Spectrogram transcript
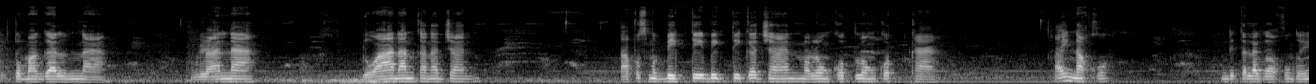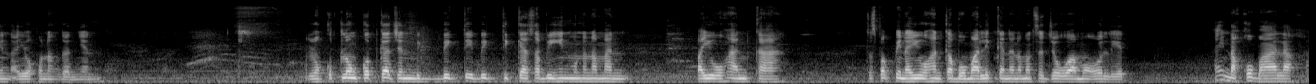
Pag tumagal na, wala na, Luwanan ka na dyan. Tapos magbigti-bigti ka dyan. Malungkot-lungkot ka. Ay nako. Hindi talaga ako ganyan. Ayoko ng ganyan. Malungkot-lungkot ka dyan. Bigti-bigti ka. Sabihin mo na naman payuhan ka. Tapos pag pinayuhan ka, bumalik ka na naman sa jowa mo ulit. Ay nako, bahala ka.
